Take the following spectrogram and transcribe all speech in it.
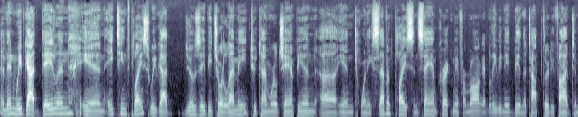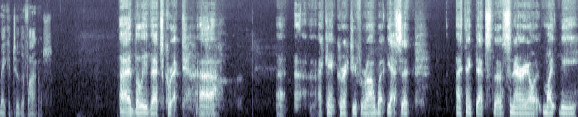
And then we've got Daylon in 18th place. We've got Jose Vitor two-time world champion, uh, in 27th place. And Sam, correct me if I'm wrong. I believe you need to be in the top 35 to make it to the finals. I believe that's correct. Uh, uh, I can't correct you if I'm wrong, but yes, it, I think that's the scenario. It might be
